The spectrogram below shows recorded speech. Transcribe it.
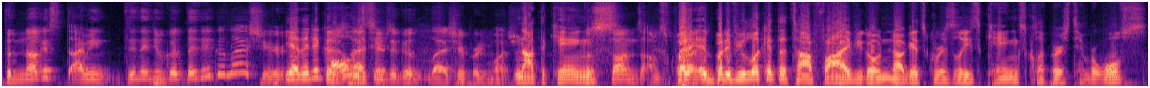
The Nuggets. I mean, did they do good? They did good last year. Yeah, they did good All these teams year. did good last year, pretty much. Not the Kings. the. Suns. I'm surprised. But it- but if you look at the top five, you go Nuggets, Grizzlies, Kings, Clippers, Timberwolves.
